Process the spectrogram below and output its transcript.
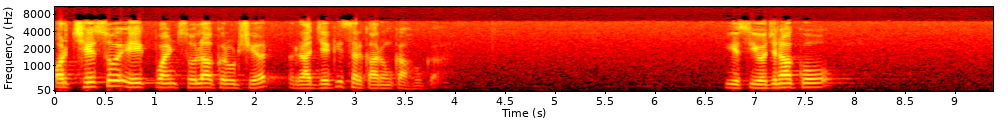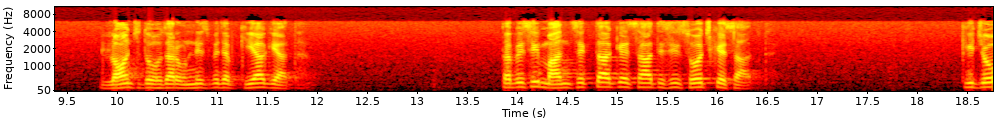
और 601.16 करोड़ शेयर राज्य की सरकारों का होगा। इस योजना को लॉन्च 2019 में जब किया गया था, तब इसी मानसिकता के साथ, इसी सोच के साथ कि जो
